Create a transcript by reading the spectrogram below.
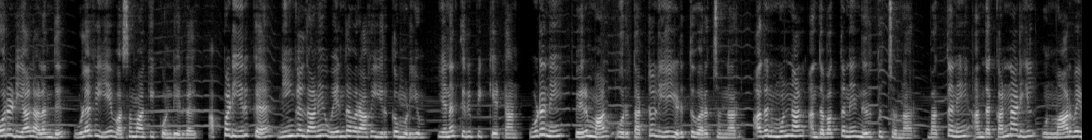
ஓரடியால் அளந்து உலகையே வசமாக்கி கொண்டீர்கள். அப்படி இருக்க நீங்கள் தானே உயர்ந்தவராக இருக்க முடியும் என திருப்பி கேட்டான். உடனே பெருமாள் ஒரு தட்டொலியை எடுத்து வரச் சொன்னார். அதன் முன்னால் அந்த பக்தனை நிறுத்தச் சொன்னார். பக்தனே அந்த கண்ணாடியில் உன் மார்பை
